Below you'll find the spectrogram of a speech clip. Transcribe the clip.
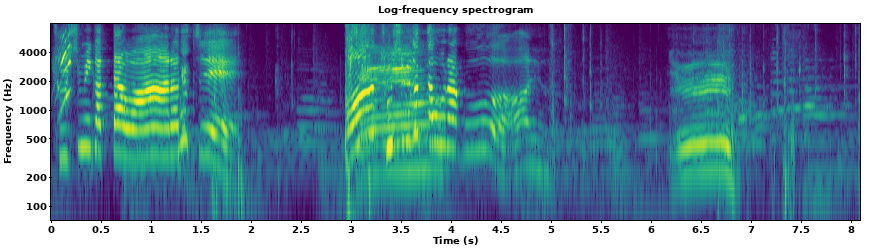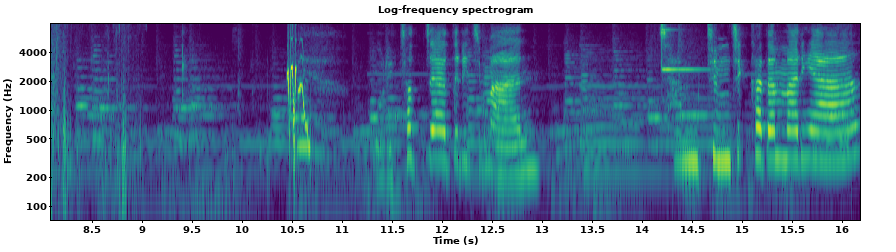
조심히 갔다 와 알았지? 어? 네. 조심히 갔다 오라고 아유. 에, 우리 첫째 아들이지만 참 듬직하단 말이야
